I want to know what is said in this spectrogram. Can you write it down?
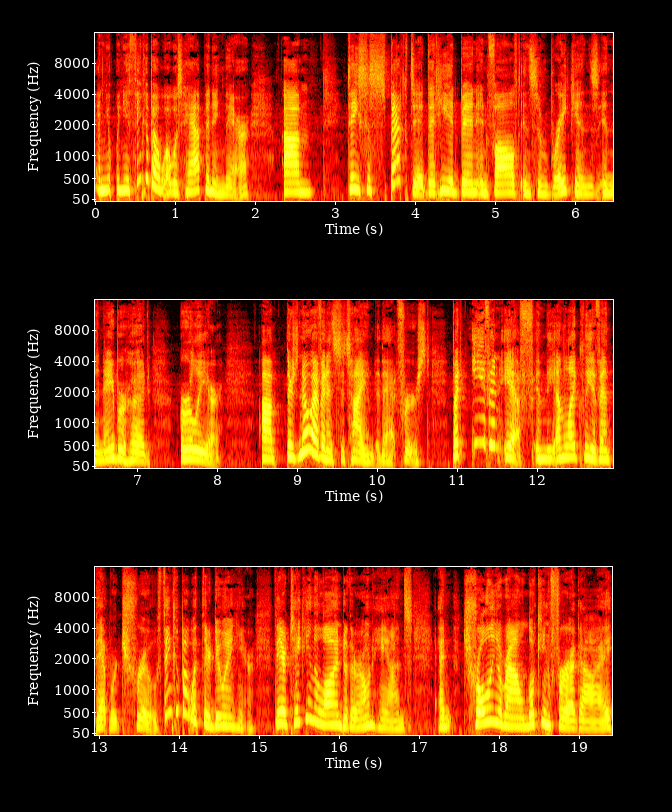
And when you think about what was happening there, um, they suspected that he had been involved in some break ins in the neighborhood earlier. Um, there's no evidence to tie him to that first. But even if, in the unlikely event that were true, think about what they're doing here. They are taking the law into their own hands and trolling around looking for a guy.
